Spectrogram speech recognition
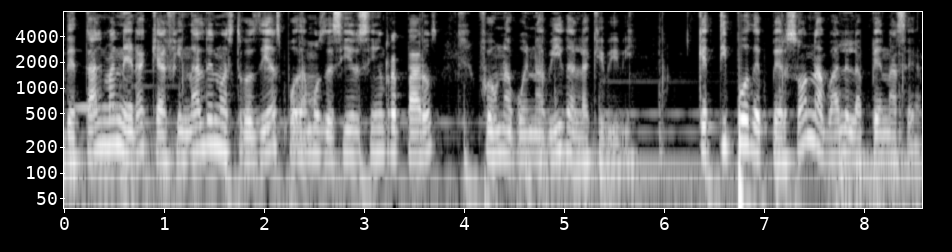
de tal manera que al final de nuestros días podamos decir sin reparos, fue una buena vida la que viví? ¿Qué tipo de persona vale la pena ser?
